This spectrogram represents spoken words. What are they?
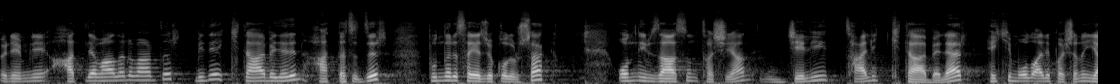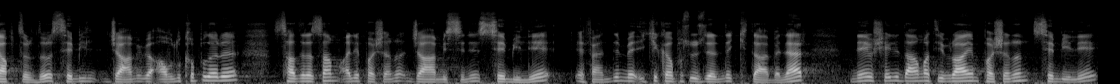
önemli hat levhaları vardır. Bir de kitabelerin hattatıdır. Bunları sayacak olursak onun imzasını taşıyan Celi Talik kitabeler Hekimoğlu Ali Paşa'nın yaptırdığı Sebil Cami ve Avlu kapıları, Sadrazam Ali Paşa'nın camisinin Sebili efendim ve iki kapısı üzerinde kitabeler, Nevşehirli Damat İbrahim Paşa'nın Sebili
